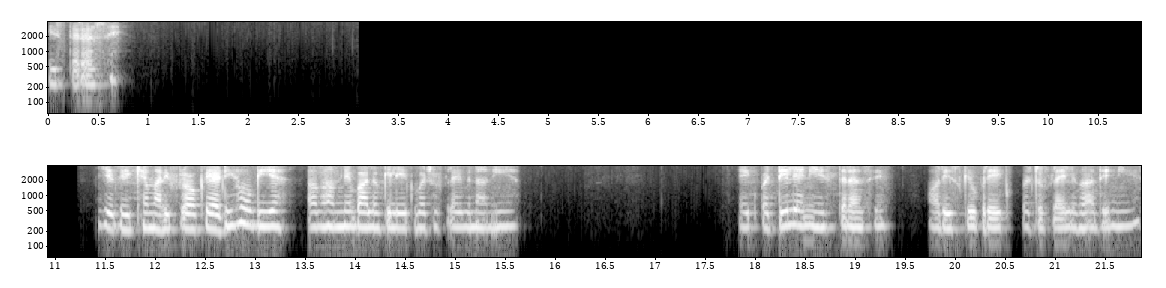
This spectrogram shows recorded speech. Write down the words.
इस तरह से। ये देखिए, हमारी फ्रॉक रेडी हो गई है। अब हमने बालों के लिए एक बटरफ्लाई बनानी है। एक पट्टी लेनी है इस तरह से और इसके ऊपर एक बटरफ्लाई लगा देनी है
